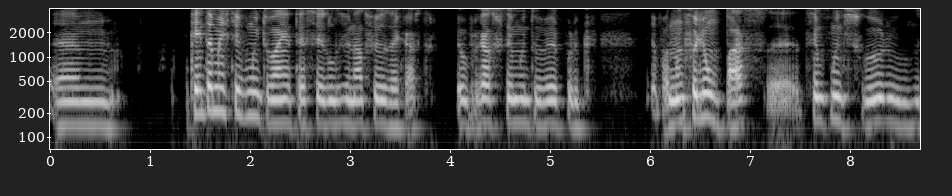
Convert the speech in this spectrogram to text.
Hum, quem também esteve muito bem até ser lesionado foi o Zé Castro. Eu por acaso gostei muito de ver porque epá, não falhou um passe, eh, sempre muito seguro,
